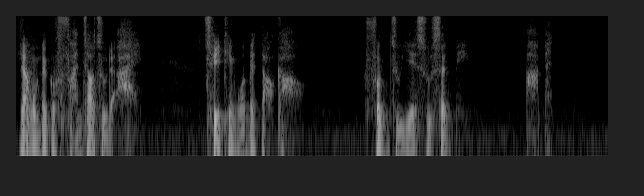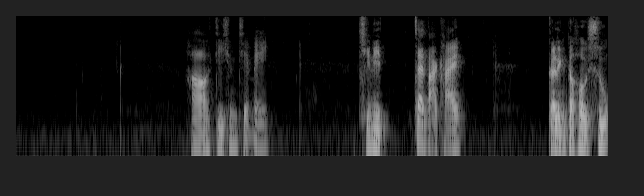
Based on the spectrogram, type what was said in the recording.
让我们能够反照主的爱，垂听我们的祷告，奉主耶稣圣名，阿门。好，弟兄姐妹，请你再打开《格林多后书》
